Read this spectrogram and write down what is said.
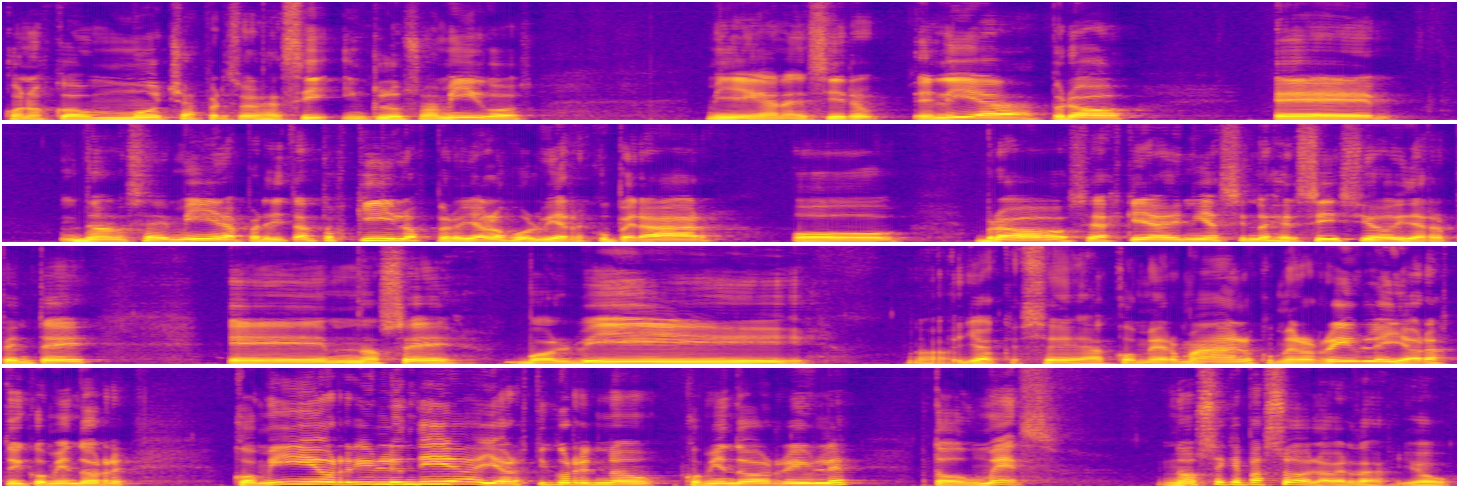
Conozco muchas personas así, incluso amigos, me llegan a decir, Elías, bro, eh, no, no sé, mira, perdí tantos kilos, pero ya los volví a recuperar. O, bro, o sea, es que ya venía haciendo ejercicio y de repente, eh, no sé, volví, no, yo qué sé, a comer mal, a comer horrible y ahora estoy comiendo, comí horrible un día y ahora estoy corriendo, comiendo horrible todo un mes. No sé qué pasó, la verdad. Yo,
